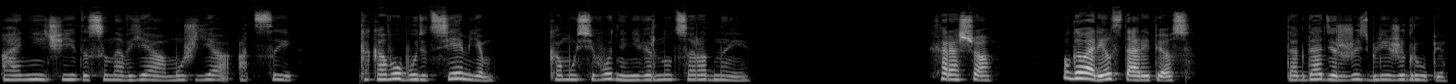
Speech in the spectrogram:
а они чьи-то сыновья, мужья, отцы. Каково будет семьям, кому сегодня не вернутся родные? Хорошо, уговорил старый пес. Тогда держись ближе к группе.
